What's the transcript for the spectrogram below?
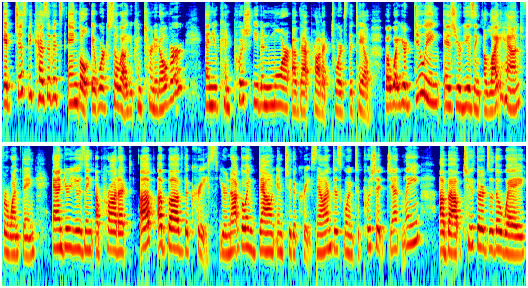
It just because of its angle, it works so well. You can turn it over and you can push even more of that product towards the tail. But what you're doing is you're using a light hand for one thing, and you're using a product up above the crease. You're not going down into the crease. Now I'm just going to push it gently about two thirds of the way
